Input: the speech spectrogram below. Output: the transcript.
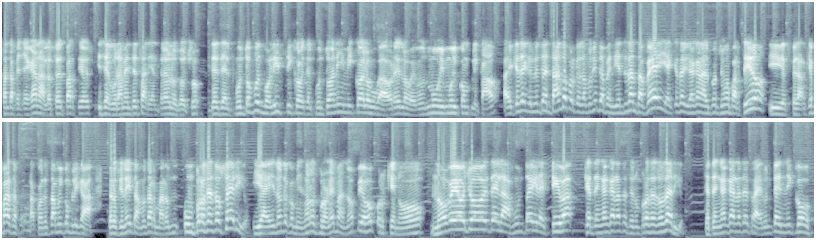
Santa Fe llega a ganar los tres partidos y seguramente estaría entre los ocho. Desde el punto futbolístico, desde el punto anímico de los jugadores, lo vemos muy, muy complicado. Hay que seguirlo intentando porque somos independientes de Santa Fe y hay que salir a ganar el próximo partido y esperar qué pasa. Pero la cosa está muy complicada. Pero sí necesitamos armar un, proceso serio. Y ahí es donde comienzan los problemas, ¿no, Piojo? Porque no, no veo yo desde la junta directiva que tengan ganas de hacer un proceso serio que tengan ganas de traer un técnico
